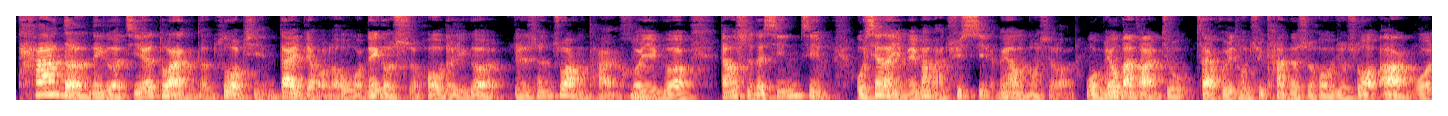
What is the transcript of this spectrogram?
他的那个阶段的作品代表了我那个时候的一个人生状态和一个当时的心境。我现在也没办法去写那样的东西了，我没有办法就再回头去看的时候就说啊，我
